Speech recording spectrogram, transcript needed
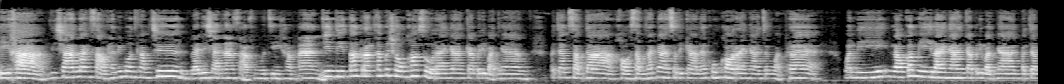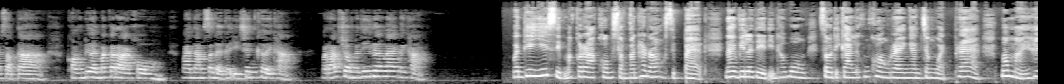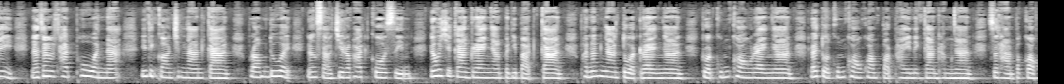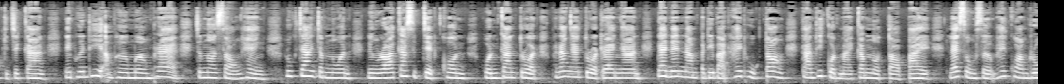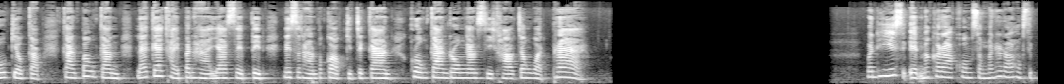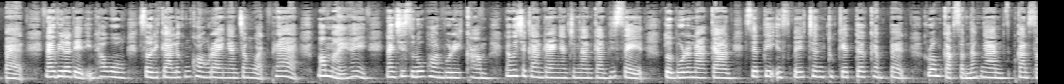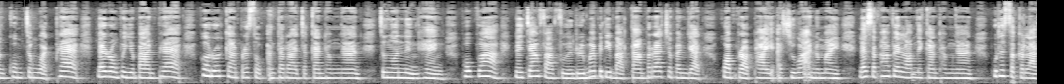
ดีค่ะ ดิฉันนางสาวธนิมนต์คำชื่น และดิฉันนางสาวภูมิจีคำอั้นยินดีต้อนรับท่านผู้ชมเข้าสู่รายงานการปฏิบัติงาน ประจำสัปดาห์ของสำนักงานสวัสดิการและคุ้มครองแรงงานจังหวัดแพร่ วันนี้เราก็มีรายงานการปฏิบัติงานประจำสัปดาห์ ของเดือนมกราคม มานำเสนอกันอีกเช่นเคยค่ะ มารับชมกันที่เรื่องแรกเลยค่ะ วันที่ 20 มกราคม 2568 นายวิรเดชอินทวงศ์ สวัสดิการและคุ้มครองแรงงานจังหวัดแพร่ มอบหมายให้นายจันทัศน์ผู้วันนะนิติกรชำนาญการ พร้อมด้วยนางสาวจิรพัฒน์โกศินนักวิชาการแรงงานปฏิบัติการ พนักงานตรวจแรงงาน ตรวจคุ้มครองแรงงาน และตรวจคุ้มครองความปลอดภัยในการทำงาน สถานประกอบกิจการ ในพื้นที่อำเภอเมืองแพร่จำนวน 2 แห่ง ลูกจ้างจำนวน 197 7 คน ผลการตรวจ พนักงานตรวจแรงงาน ได้แนะนำปฏิบัติให้ถูกต้องตามที่กฎหมายกำหนดต่อไป และส่งเสริมให้ความรู้เกี่ยวกับการป้องกัน และแก้ไขปัญหายาเสพติด ในสถานประกอบกิจการ โครงการโรงงานสีขาวจังหวัดแพร่ วันที่ 21 มกราคม 2568 นายวิรเดช อินทวงศ์ สวัสดิการและคุ้มครองแรงงานจังหวัดแพร่ มอบหมายให้นางชิสนุพรบุริคำนักวิชาการแรงงานชำนาญการพิเศษ ตรวจบูรณาการ Safety Inspection Together Campaign ร่วมกับสำนักงานกันสังคมจังหวัดแพร่ และโรงพยาบาลแพร่ เพื่อลดการประสบอันตรายจากการทำงานจำนวนหนึ่งแห่ง พบว่านายจ้างฝ่าฝืนหรือไม่ปฏิบัติตามพระราชบัญญัติ ความปลอดภัยอาชีวะอนามัย และสภาพแวดล้อมในการทำงาน พุทธศักราช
